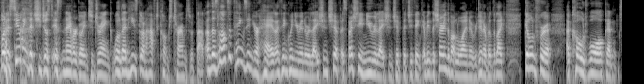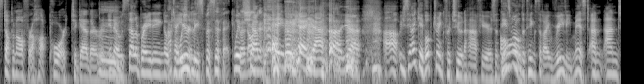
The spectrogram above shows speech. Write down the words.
but assuming that she just is never going to drink, well, then he's going to have to come to terms with that. And there's lots of things in your head, I think, when you're in a relationship, especially a new relationship, that you think, I mean, the sharing the bottle of wine over dinner, but they're like going for a, a cold walk and stopping off for a hot port together and, you know, celebrating That's occasions. weirdly specific. With but okay. champagne, okay, yeah, yeah. Uh, you see, I gave up drink for two and a half years, and these were Oh. all the things that I really missed. And and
